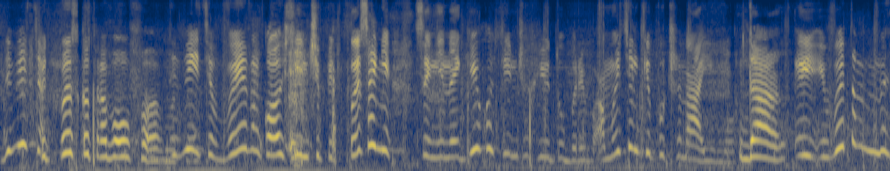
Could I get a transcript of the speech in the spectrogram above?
Дивіться, підписку треба оформити. Дивіться, ви на когось інші підписані, це не на якихось інших ютуберів, а ми тільки починаємо. Да. І, і ви там на них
